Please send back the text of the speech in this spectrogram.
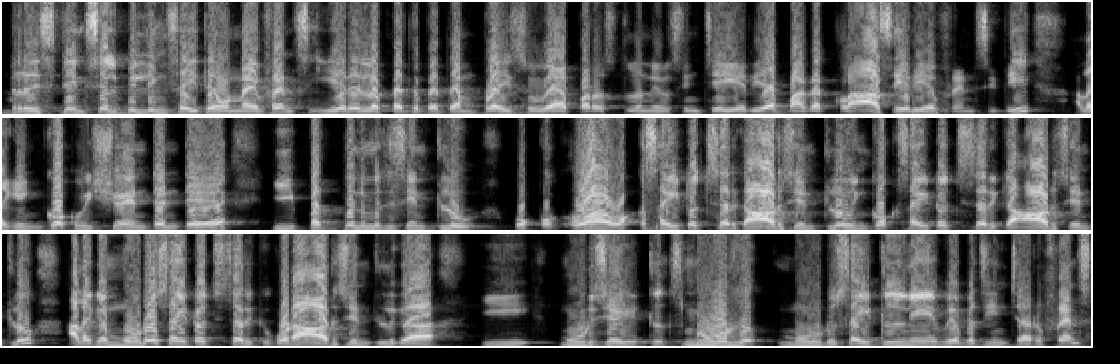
రెసిడెన్షియల్ బిల్డింగ్స్ అయితే ఉన్నాయి ఫ్రెండ్స్. ఈ ఏరియాలో పెద్ద పెద్ద ఎంప్లాయీస్ వ్యాపారస్తులు నివసించే ఏరియా బాగా క్లాస్ ఏరియా ఫ్రెండ్స్ ఇది. అలాగే ఇంకొక విషయం ఏంటంటే ఈ పద్దెనిమిది సెంట్లు ఒక్కొక్క ఒక సైట్ వచ్చేసరికి ఆరు సెంట్లు ఇంకొక సైట్ వచ్చేసరికి ఆరు సెంట్లు అలాగే మూడో సైట్ వచ్చేసరికి కూడా ఆరు సెంట్లుగా ఈ మూడు సైట్లు మూడు మూడు సైట్లని విభజించారు ఫ్రెండ్స్.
